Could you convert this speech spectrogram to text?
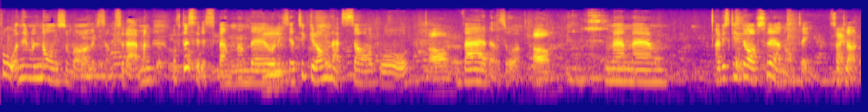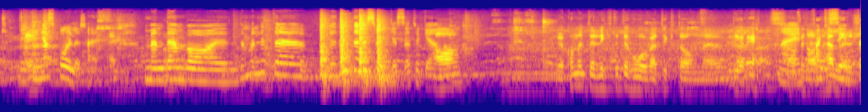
få, det är väl någon som var liksom sådär, men oftast är det spännande och liksom, jag tycker om det här sagovärlden så. Ja. Men, ehm, ja, vi ska inte avslöja någonting såklart. Nej. inga spoilers här. Nej. Men den var, den var lite, lite besvikelse tycker jag ändå. Ja. Jag kommer inte riktigt ihåg vad jag tyckte om eh, del 1 Nej, av finalen faktiskt heller. inte. Så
